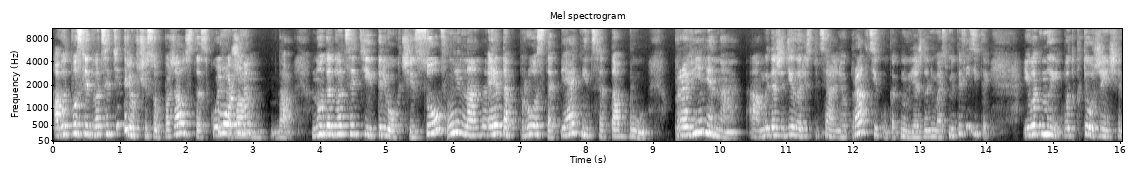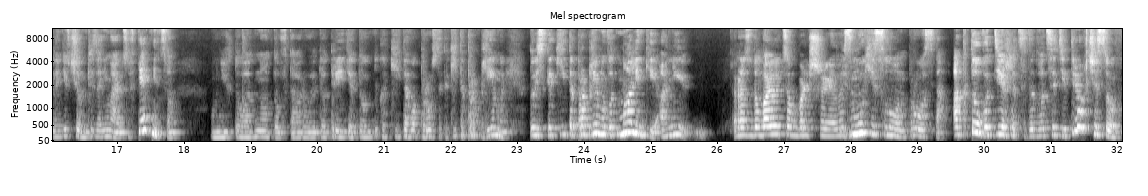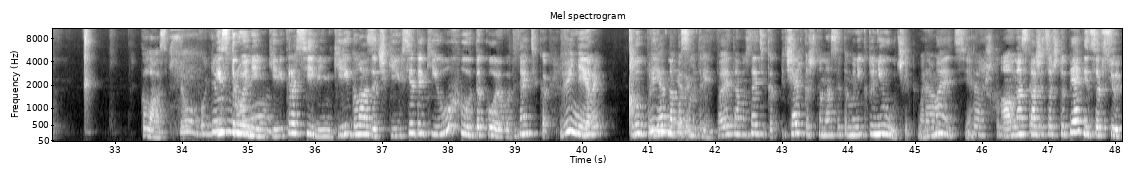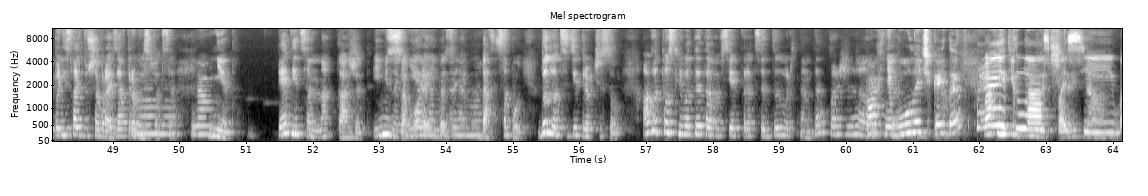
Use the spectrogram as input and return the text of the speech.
А вот после 23 часов, пожалуйста, сколько Можно. вам, да. Но до 23 часов Не надо. это просто пятница табу. Проверено, а мы даже делали специальную практику, как, ну, я же занимаюсь метафизикой, и вот мы, вот кто женщины, девчонки занимаются в пятницу, у них то одно, то второе, то третье, то какие-то вопросы, какие-то проблемы. То есть какие-то проблемы вот маленькие, они Раздуваются в большие. да? из мухи слон просто. А кто вот держится до 23 часов, класс. Все, будем И стройненькие, и красивенькие, и глазочки, и все такие, уху, такое вот, знаете как. Венеры. Ну, приятно Венеры. посмотреть. Поэтому, знаете, как печалька, что нас этому никто не учит, Да. понимаете? Да, А у нас кажется, что пятница все, и понеслась душа в рай, завтра выспаться. Мгм, да. Нет. Пятница накажет. Именно С собой Венера, надо именно заниматься. Да, с собой. До 23 часов. А вот после вот этого всех процедур, там, да, пожалуйста. Пахнет булочкой, да. да? Пахнете Ай, класс, булочкой, да. спасибо.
